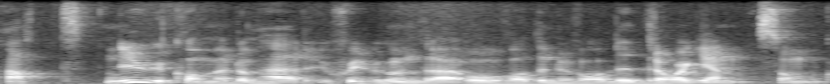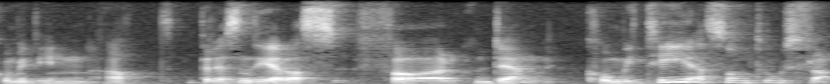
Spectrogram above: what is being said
att nu kommer de här 700 och vad det nu var bidragen som kommit in att presenteras för den kommitté som togs fram.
